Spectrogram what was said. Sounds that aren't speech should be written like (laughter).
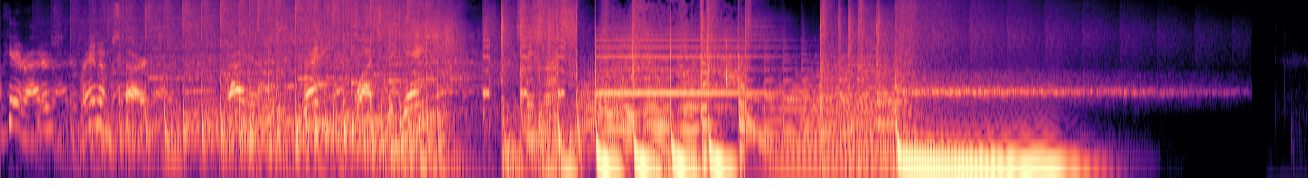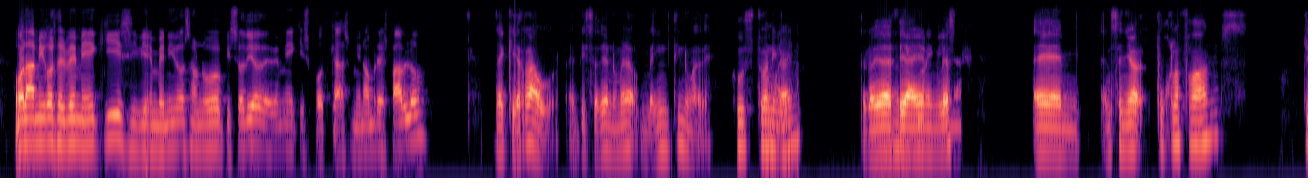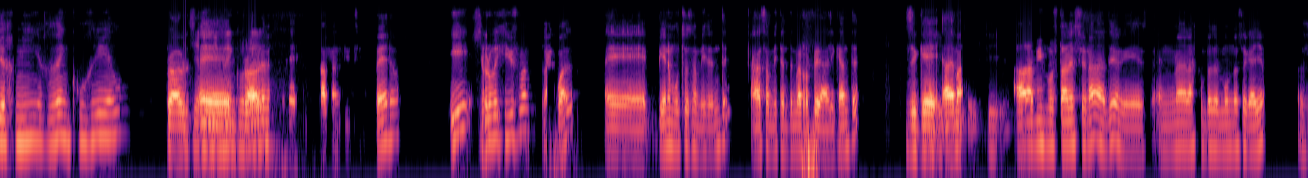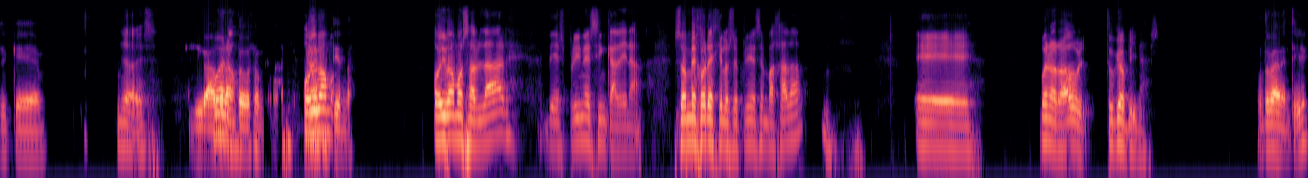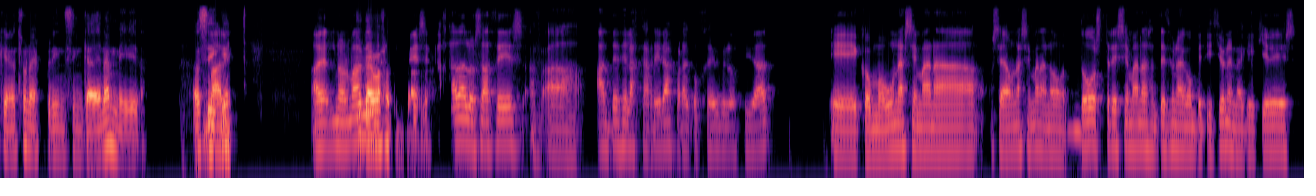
Okay, riders, random start. Riders, ready? Watch the game. Hola amigos del BMX y bienvenidos a un nuevo episodio de BMX Podcast. Mi nombre es Pablo. De aquí Raúl, episodio número 29. Who's Toma 29? Te lo voy a decir ahí en inglés. Eh, el señor Pour la France, Jeremy proba- eh, Rencourel. probablemente pero. Y Sí. Ruby Hughesman, la cual eh, viene mucho a San Vicente. A San Vicente me refiero a Alicante. Así que además Sí. ahora mismo está lesionada, tío, que en una de las copas del mundo se cayó. Así que. Ya ves. Bueno, hoy no vamos-. Hoy vamos a hablar de sprinters sin cadena. ¿Son mejores que los sprinters en bajada? Eh, Bueno, Raúl, ¿tú qué opinas? No te voy a mentir que no he hecho una sprint sin cadena en mi vida. Así Vale. que A ver, ¿qué tal normalmente a los haces a- a- antes de las carreras para coger velocidad eh, como una semana, o sea, una semana no, dos, tres semanas antes de una competición en la que quieres,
